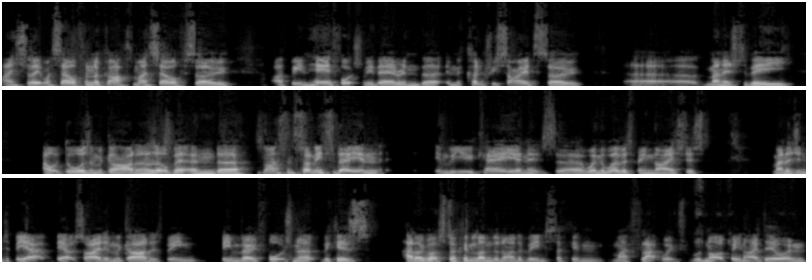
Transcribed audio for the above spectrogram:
isolate myself and look after myself. So I've been here, fortunately, there in the in the countryside. So uh, managed to be outdoors in the garden a little bit, and uh, it's nice and sunny today in in the UK. And it's uh, when the weather's been nice, just managing to be out, be outside in the garden has been been very fortunate because had I got stuck in London, I'd have been stuck in my flat, which would not have been ideal. And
